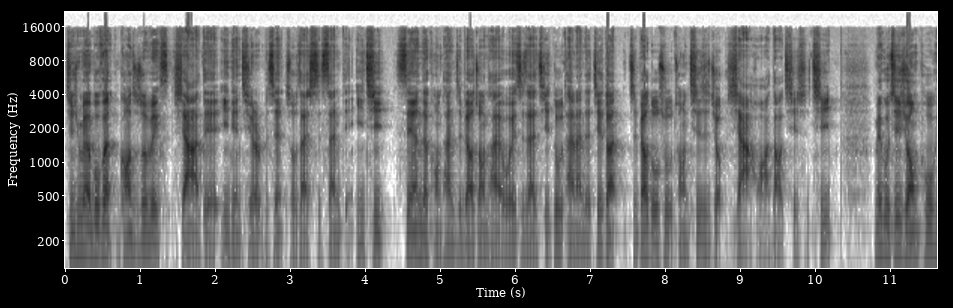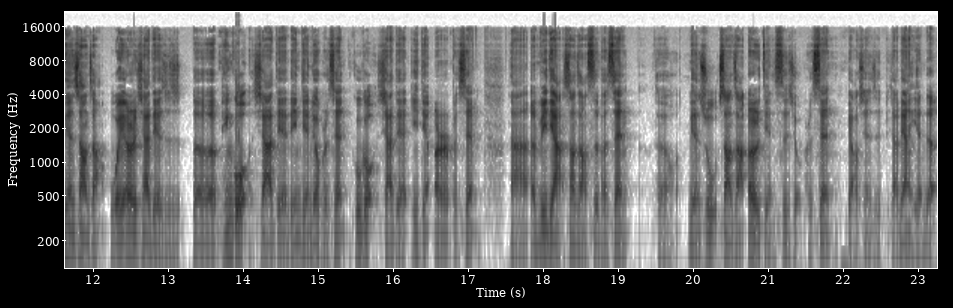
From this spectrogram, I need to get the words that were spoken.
情绪面的部分，广指数 VIX 下跌一点七二 percent，收在十三点一七。C N 的恐贪指标状态维持在极度贪婪的阶段，指标读数从七十九下滑到七十七。美股七雄普遍上涨，唯二下跌是的苹果下跌零点六 percent，Google 下跌一点二二 percent。那 NVIDIA 上涨四 percent 的脸书上涨二点四九 percent，表现是比较亮眼的。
